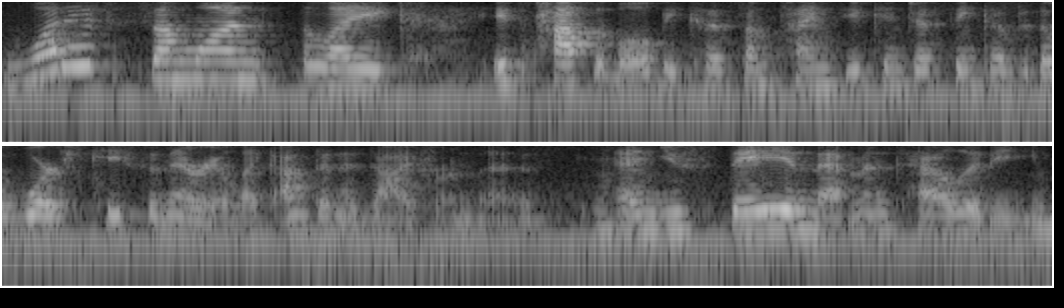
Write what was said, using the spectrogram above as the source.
What if someone like it's possible because sometimes you can just think of the worst case scenario like I'm going to die from this Mhm. and you stay in that mentality.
